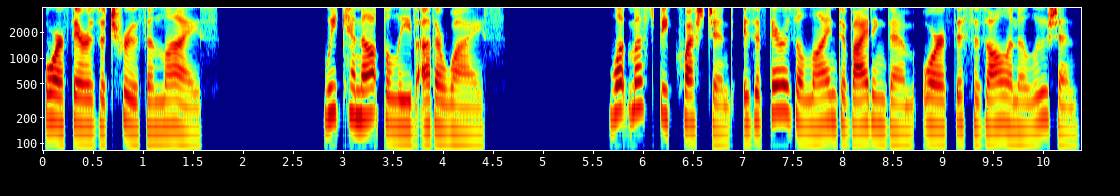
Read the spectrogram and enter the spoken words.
or if there is a truth and lies. We cannot believe otherwise. What must be questioned is if there is a line dividing them or if this is all an illusion.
